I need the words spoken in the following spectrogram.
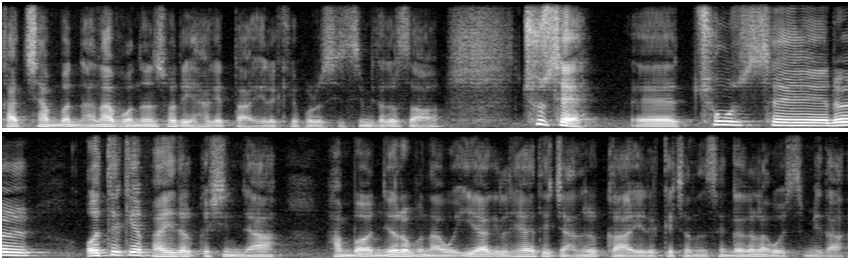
같이 한번 나눠보는 소리 하겠다 이렇게 볼 수 있습니다. 그래서 추세 에, 추세를 어떻게 봐야 될 것이냐 한번 여러분하고 이야기를 해야 되지 않을까 이렇게 저는 생각을 하고 있습니다.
